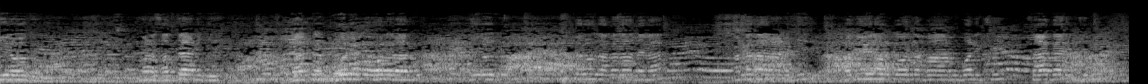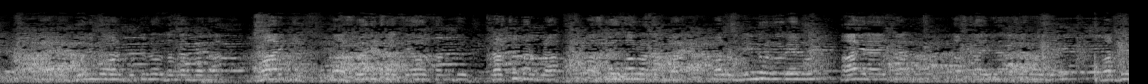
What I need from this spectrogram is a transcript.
ఈరోజు మన సత్రానికి డాక్టర్ గోలి మోహన్ గారు ఈరోజు రోజు అన్నదాతగా అన్నదానానికి పదివేల ఒక రూపాయలు ఇచ్చి సహకరించిన గోలి మోహన్ పుట్టినరోజు సందర్భంగా వారికి మా శివదీక్ష సేవా సమితి ట్రస్ట్ తరఫున మా శివసభల తరఫున వాళ్ళు నిండు నూరేళ్ళు ఆయన ఐక్యాలు వర్ధి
